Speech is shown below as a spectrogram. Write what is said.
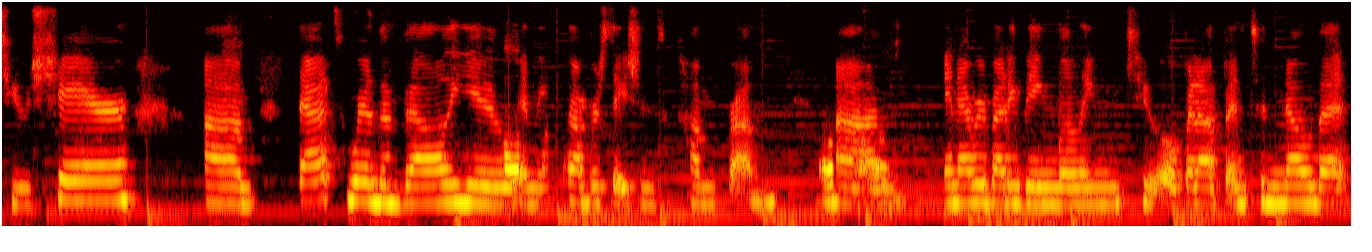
to share. Um, that's where the value in these conversations come from. Um, and everybody being willing to open up and to know that,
